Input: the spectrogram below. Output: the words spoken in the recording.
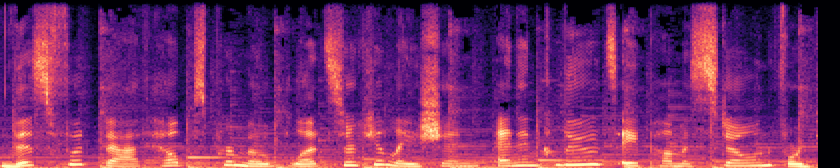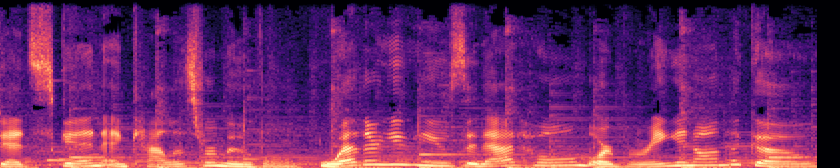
This foot bath helps promote blood circulation and includes a pumice stone for dead skin and callus removal. Whether you use it at home or bring it on the go,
